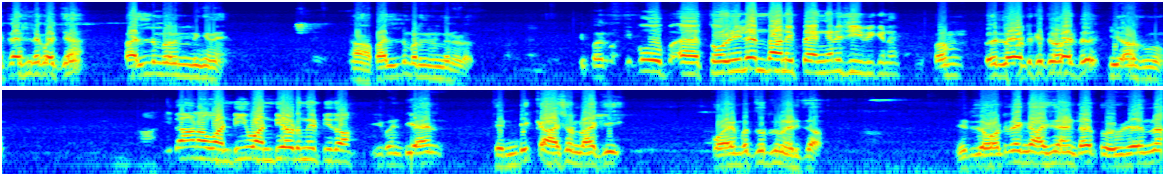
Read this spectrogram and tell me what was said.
സ്റ്റേഷനിലെ കൊച്ച പല്ലും പറഞ്ഞിട്ടുണ്ട് ഇങ്ങനെ. ആ പല്ലും പറഞ്ഞിട്ടുണ്ട് എന്നോട്. ഇപ്പൊ ഇപ്പൊ തൊഴിലെന്താണ്? ഇപ്പൊ എങ്ങനെ ജീവിക്കണത് ഇപ്പം ഒരു ലോട്ടറി നടക്കുന്നു ആ, ഇതാണോ വണ്ടി? ഈ വണ്ടി അവിടെ നിന്ന് കിട്ടിയതാ? ഈ വണ്ടി ഞാൻ തെണ്ടി കാശുണ്ടാക്കി കോയമ്പത്തൂർ നിന്ന് മേടിച്ച എന്നിട്ട് ലോട്ടറിയും കാശിനായിട്ട് തൊഴിലെന്ന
